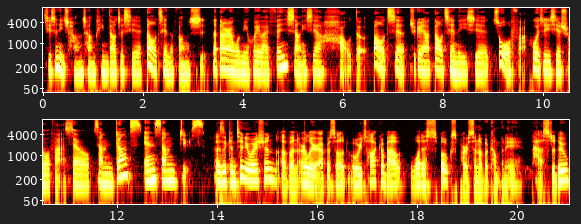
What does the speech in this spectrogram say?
其实你常常听到这些道歉的方式。那当然，我们也会来分享一些好的抱歉，去跟人家道歉的一些做法或者一些说法。So some don'ts and some do's. As a continuation of an earlier episode where we talk about what a spokesperson of a company has to do,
